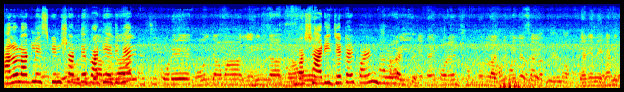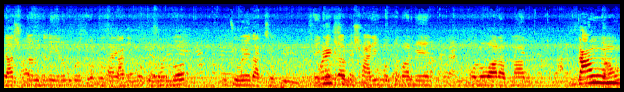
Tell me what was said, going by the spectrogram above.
ভালো লাগলে স্ক্রিনশট দিয়ে পাঠিয়ে দিবেন। করে গোল জামা লেহেঙ্গা বা শাড়ি যেটাই করেন ভালো লাগবে। যেটাই করেন সুন্দর লাগবে ঠিক আছে? দেখেন এখানে যার শুধু আমি খালি এরকম করে ধরতেছি কাজে কত সুন্দর উঁচু হয়ে যাচ্ছে। সেই অনেক ক্ষেত্রে আপনি শাড়ি করতে পারবেন পলোয়ার আপনার গাউন। গাউন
